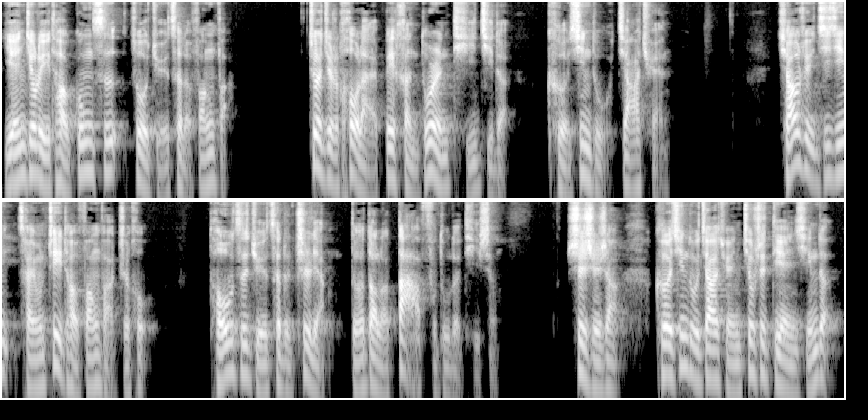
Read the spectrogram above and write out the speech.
研究了一套公司做决策的方法。这就是后来被很多人提及的可信度加权。桥水基金采用这套方法之后，投资决策的质量得到了大幅度的提升。事实上，可信度加权就是典型的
